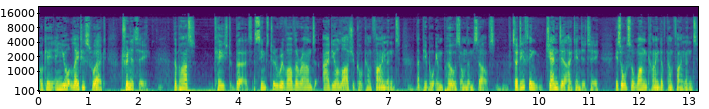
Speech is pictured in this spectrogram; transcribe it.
Okay, in your latest work, Trinity, the part caged bird seems to revolve around ideological confinement mm-hmm. that people impose on themselves. Mm-hmm. So, do you think gender identity is also one kind of confinement?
